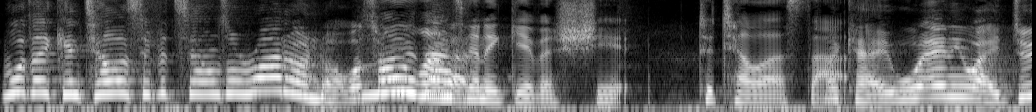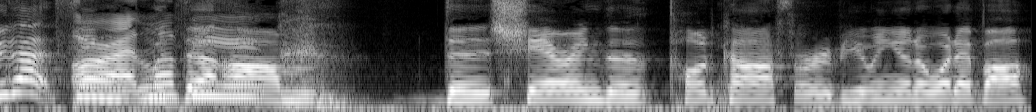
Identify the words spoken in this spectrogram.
well, they can tell us if it sounds all right or not. What's wrong No with one's that? going to give a shit. to tell us that. Okay. Well, anyway, do that thing All right, with love the you. um the sharing the podcast or reviewing it or whatever.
